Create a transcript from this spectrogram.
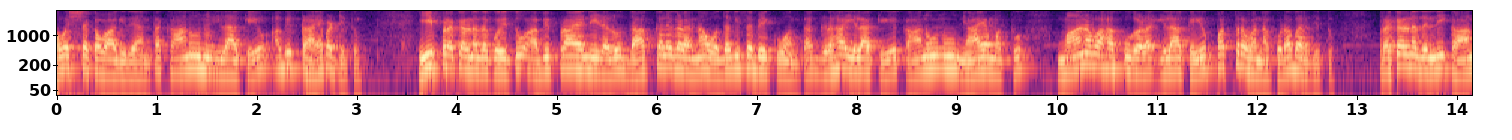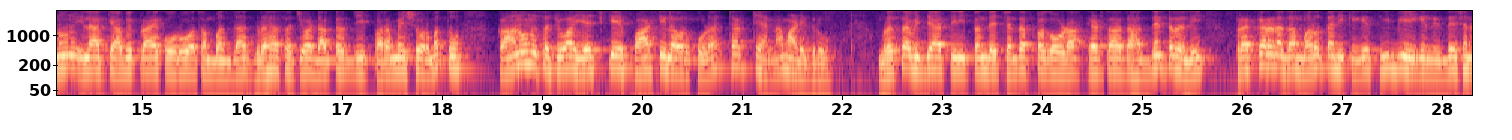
ಅವಶ್ಯಕವಾಗಿದೆ ಅಂತ ಕಾನೂನು ಇಲಾಖೆಯು ಅಭಿಪ್ರಾಯಪಟ್ಟಿತು. ಈ ಪ್ರಕರಣದ ಕುರಿತು ಅಭಿಪ್ರಾಯ ನೀಡಲು ದಾಖಲೆಗಳನ್ನು ಒದಗಿಸಬೇಕು ಅಂತ ಗೃಹ ಇಲಾಖೆಗೆ ಕಾನೂನು, ನ್ಯಾಯ ಮತ್ತು ಮಾನವ ಹಕ್ಕುಗಳ ಇಲಾಖೆಯು ಪತ್ರವನ್ನು ಕೂಡ ಬರೆದಿತ್ತು. ಪ್ರಕರಣದಲ್ಲಿ ಕಾನೂನು ಇಲಾಖೆ ಅಭಿಪ್ರಾಯ ಕೋರುವ ಸಂಬಂಧ ಗೃಹ ಸಚಿವ ಡಾಕ್ಟರ್ ಜಿ ಪರಮೇಶ್ವರ್ ಮತ್ತು ಕಾನೂನು ಸಚಿವ ಎಚ್ ಕೆ ಪಾಟೀಲ್ ಅವರು ಕೂಡ ಚರ್ಚೆಯನ್ನು ಮಾಡಿದರು. ಮೃತ ವಿದ್ಯಾರ್ಥಿನಿ ತಂದೆ ಚಂದಪ್ಪಗೌಡ ಎರಡು ಸಾವಿರದ ಹದಿನೆಂಟರಲ್ಲಿ ಪ್ರಕರಣದ ಮರು ತನಿಖೆಗೆ ಸಿಬಿಐಗೆ ನಿರ್ದೇಶನ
